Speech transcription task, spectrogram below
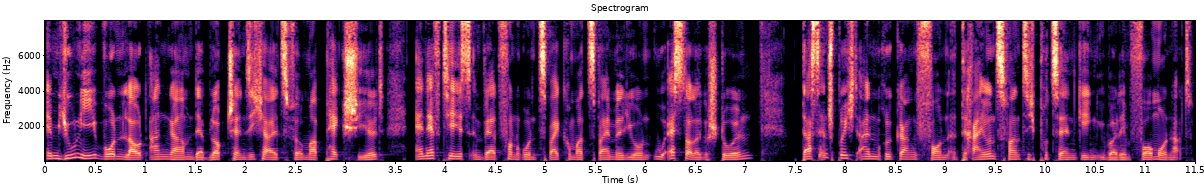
Im Juni wurden laut Angaben der Blockchain-Sicherheitsfirma PackShield NFTs im Wert von rund 2,2 Millionen US-Dollar gestohlen. Das entspricht einem Rückgang von 23 Prozent gegenüber dem Vormonat.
